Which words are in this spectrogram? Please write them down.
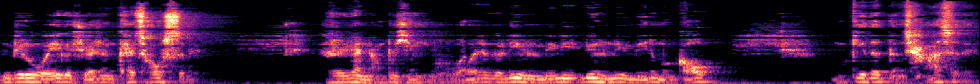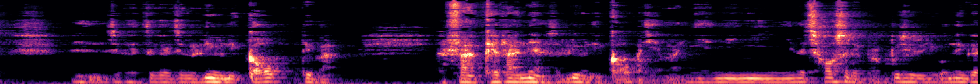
你比如我一个学生开超市的，他说院长不行，我这个利润没利利润率没那么高，给他等茶似的，嗯，这个这个这个利润率高，对吧？饭开饭店是利润率高些嘛？你你你你的超市里边不就是有那个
